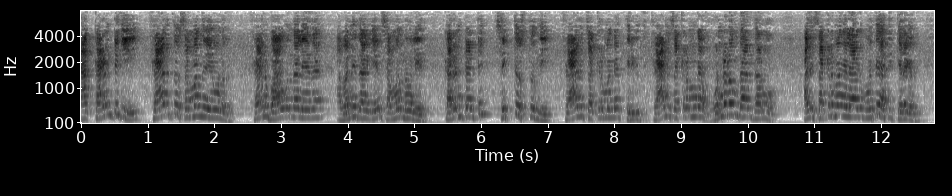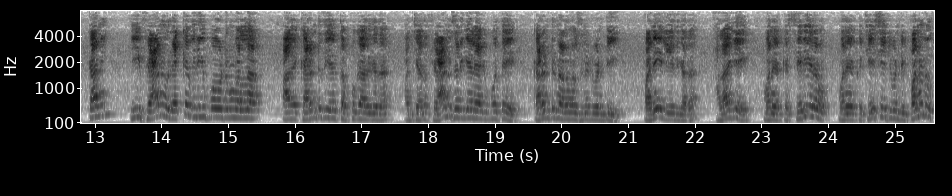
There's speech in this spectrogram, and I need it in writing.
ఆ కరెంటుకి ఫ్యాన్తో సంబంధం ఏముండదు. ఫ్యాన్ బాగుందా లేదా? అవన్నీ దానికి ఏం సంబంధం లేదు. కరెంట్ అంటే శక్తి వస్తుంది. ఫ్యాన్ సక్రమంగా తిరుగుతుంది ఫ్యాన్ సక్రమంగా ఉండడం దాని ధర్మం. అది సక్రమంగా లేకపోతే అది తిరగదు. కానీ ఈ ఫ్యాన్ రెక్క విరిగిపోవడం వల్ల ఆ కరెంటుది ఏం తప్పు కాదు కదా. అంచేత ఫ్యాన్ సరిగ్గా లేకపోతే కరెంటును అనవలసినటువంటి పనే లేదు కదా. అలాగే మన యొక్క శరీరం మన యొక్క చేసేటువంటి పనులు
